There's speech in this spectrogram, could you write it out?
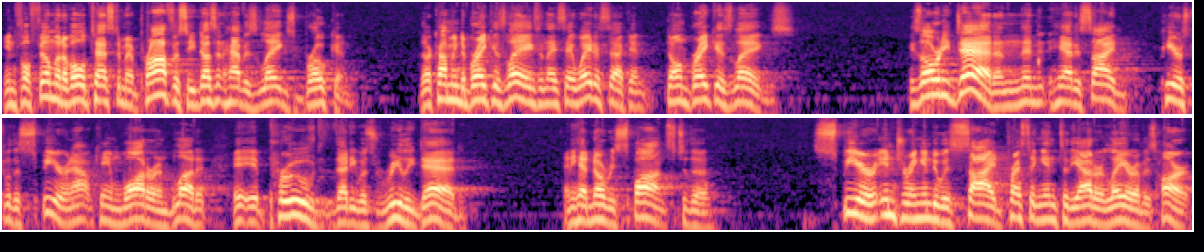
in fulfillment of Old Testament prophecy, doesn't have his legs broken. They're coming to break his legs, and they say, wait a second, don't break his legs. He's already dead. And then he had his side pierced with a spear, and out came water and blood. It, it, it proved that he was really dead. And he had no response to the spear entering into his side, pressing into the outer layer of his heart.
